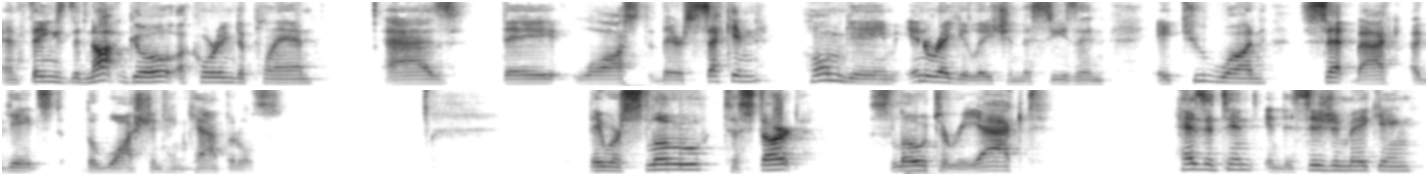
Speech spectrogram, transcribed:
and things did not go according to plan as they lost their second home game in regulation this season, a 2 1 setback against the Washington Capitals. They were slow to start, slow to react, hesitant in decision making.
